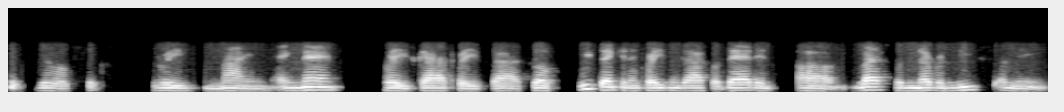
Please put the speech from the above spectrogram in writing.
60639. Amen. Praise God, praise God. So we thanking and praising God for that. And um, last but never least, I mean,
